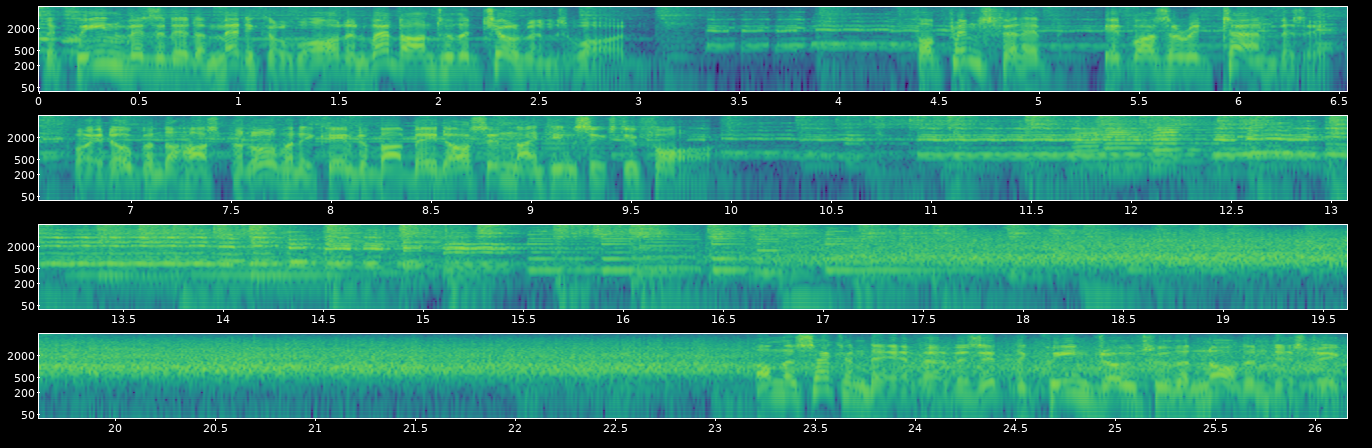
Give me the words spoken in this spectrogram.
The Queen visited a medical ward and went on to the children's ward. For Prince Philip, it was a return visit, for it opened the hospital when he came to Barbados in 1964. On the second day of her visit, the Queen drove through the Northern District,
